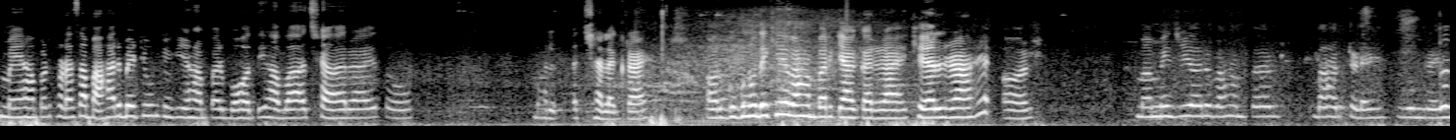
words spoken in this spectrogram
मैं यहाँ पर थोड़ा सा बाहर बैठी हूँ क्योंकि यहाँ पर बहुत ही हवा अच्छा आ रहा है तो बहुत अच्छा लग रहा है। और गुगनू देखिए वहाँ पर क्या कर रहा है खेल रहा है और मम्मी जी और वहाँ पर बाहर खड़े हैं घूम रहे हैं।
